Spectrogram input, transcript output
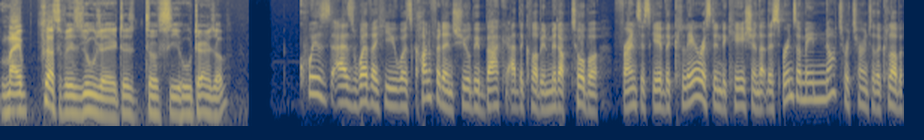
my philosophy is usually to to see who turns up. Quizzed as whether he was confident she'll be back at the club in mid-October, Francis gave the clearest indication that the sprinter may not return to the club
